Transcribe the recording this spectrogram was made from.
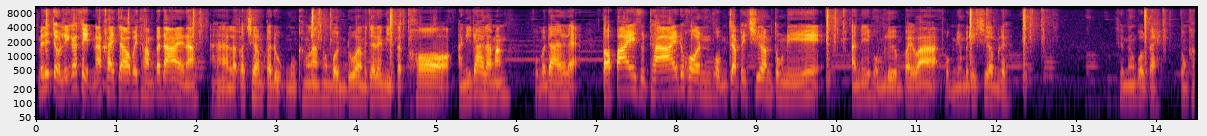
ไม่ได้จดลิขสิทธิ์นะ ใครจะเอาไปทำก็ได้นะ อ่า แล้วก็เชื่อมกระดูกงูข้างล่างข้างบนด้วย มันจะได้มีตะข้อ อันนี้ได้แล้วมั้ง ผมว่าได้แล้วแหละ ต่อไปสุดท้ายทุกคนผมจะไปเชื่อมตรงนี้ อันนี้ผมลืมไปว่าผมยังไม่ได้เชื่อมเลย ขึ้นข้างบนไปตรงข้าง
